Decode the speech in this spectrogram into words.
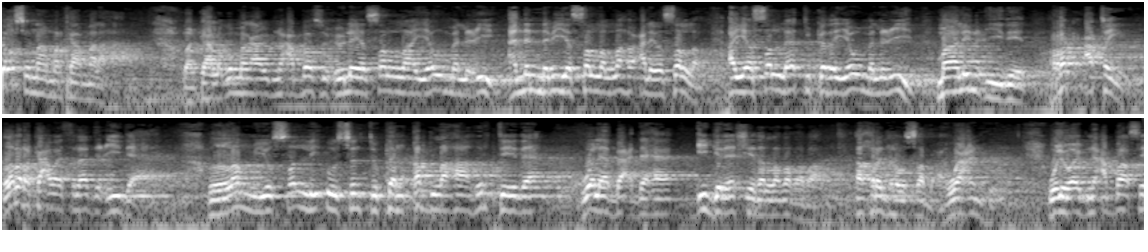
wax sunnaa markaa ma laha. Markaa lagu magacaabo ibnu cabbaas wuxuu leeyahy sallaa yowma alciid. Ana alnabiya sala allahu calayh wasalam ayaa sallaa tukada yowma alciid maalin ciideed rakcatayn laba rakac waa salaada ciidda. ah lam yusalli uusan tukan qablahaa horteeda walaa bacdaha io gadaasheeda labadaba. Akhrajahu sabca wa canhu weli waa ibni cabbaase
